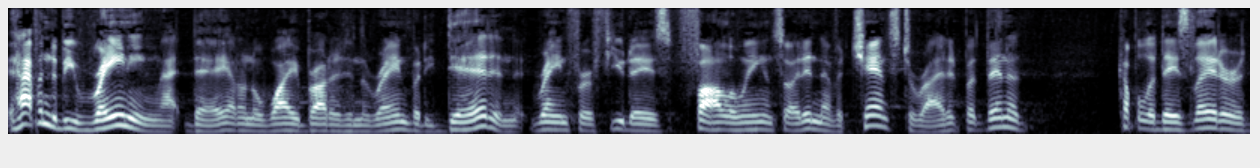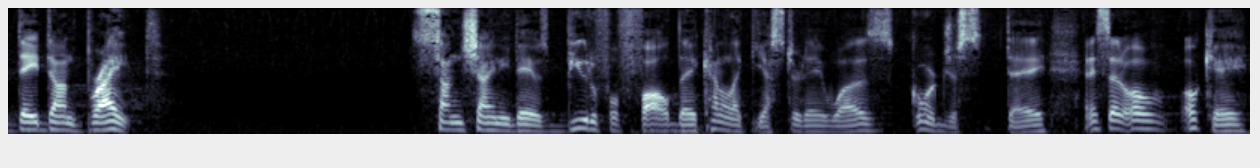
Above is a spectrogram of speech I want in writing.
it happened to be raining that day. I don't know why he brought it in the rain, but he did. And it rained for a few days following. And so I didn't have a chance to ride it. But then a couple of days later, a day dawned bright. Sunshiny day. It was beautiful fall day, kind of like yesterday was. Gorgeous day. And I said, Oh, okay.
